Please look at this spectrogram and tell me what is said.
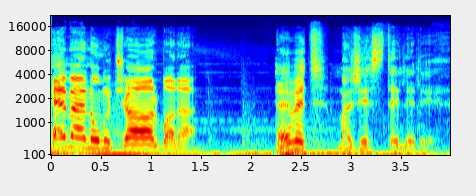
Hemen onu çağır bana. Evet majesteleri.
